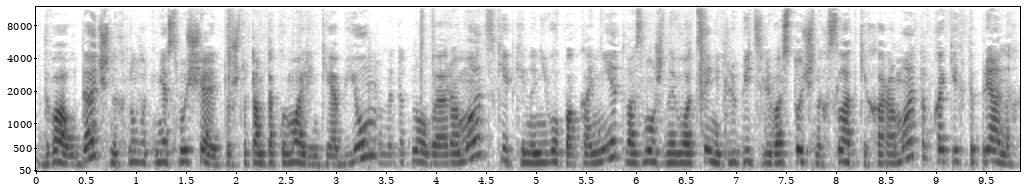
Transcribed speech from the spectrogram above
два удачных, но вот меня смущает то, что там такой маленький объем. Этот новый аромат, скидки на него пока нет. Возможно, его оценят любители восточных сладких ароматов, каких-то пряных.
